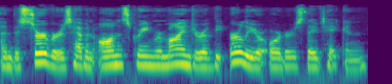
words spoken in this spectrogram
and the servers have an on-screen reminder of the earlier orders they've taken.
